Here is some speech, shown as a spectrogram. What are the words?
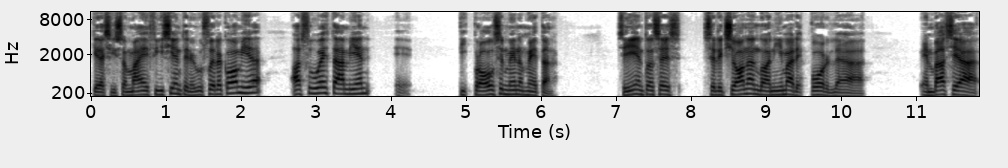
que así son más eficientes en el uso de la comida, a su vez también eh, producen menos metano. ¿Sí? Entonces, seleccionando animales por la, en base al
